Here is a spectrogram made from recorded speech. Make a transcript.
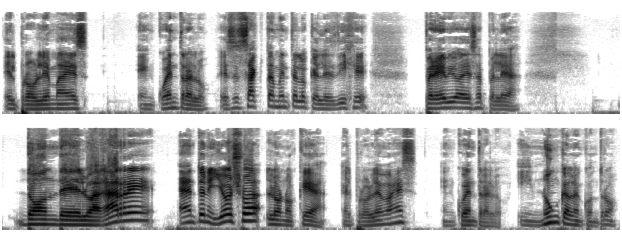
El problema es encuéntralo. Es exactamente lo que les dije previo a esa pelea. Donde lo agarre Anthony Joshua, lo noquea. El problema es encuéntralo. Y nunca lo encontró.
